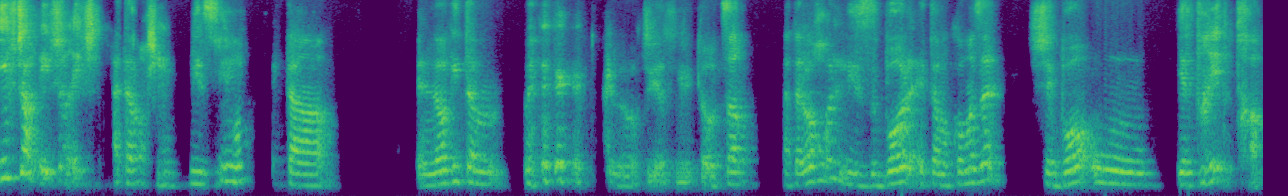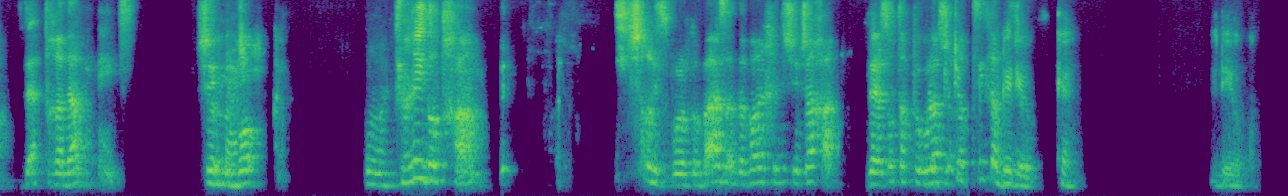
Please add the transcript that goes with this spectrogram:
אי אפשר, אי אפשר, אי אפשר, אתה יכול לסבול את ה... אני לא אגיד את. כאילו, לא לי את האוצר, אתה לא יכול לסבול את המקום הזה שבו הוא יטריד אותך, זה הטרדה מינית, שבו הוא מטריד אותך, אי אפשר לסבול אותו, ואז הדבר היחידי שנשאר לך זה לעשות את הפעולה שרצית. בדיוק, כן. בדיוק.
